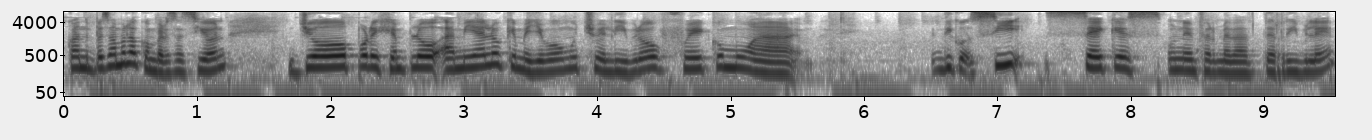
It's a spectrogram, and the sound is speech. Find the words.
cuando empezamos la conversación, yo, por ejemplo, a mí a lo que me llevó mucho el libro fue como a digo, sí sé que es una enfermedad terrible,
